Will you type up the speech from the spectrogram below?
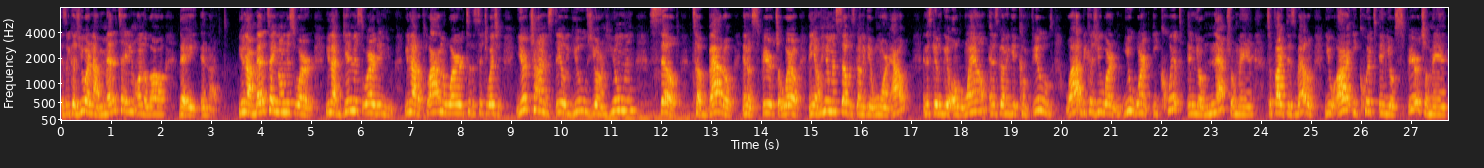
it's because you are not meditating on the law day and night you're not meditating on this word. You're not getting this word in you. You're not applying the word to the situation. You're trying to still use your human self to battle in a spiritual world. And your human self is going to get worn out and it's going to get overwhelmed and it's going to get confused. Why? Because you weren't you weren't equipped in your natural man to fight this battle. You are equipped in your spiritual man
